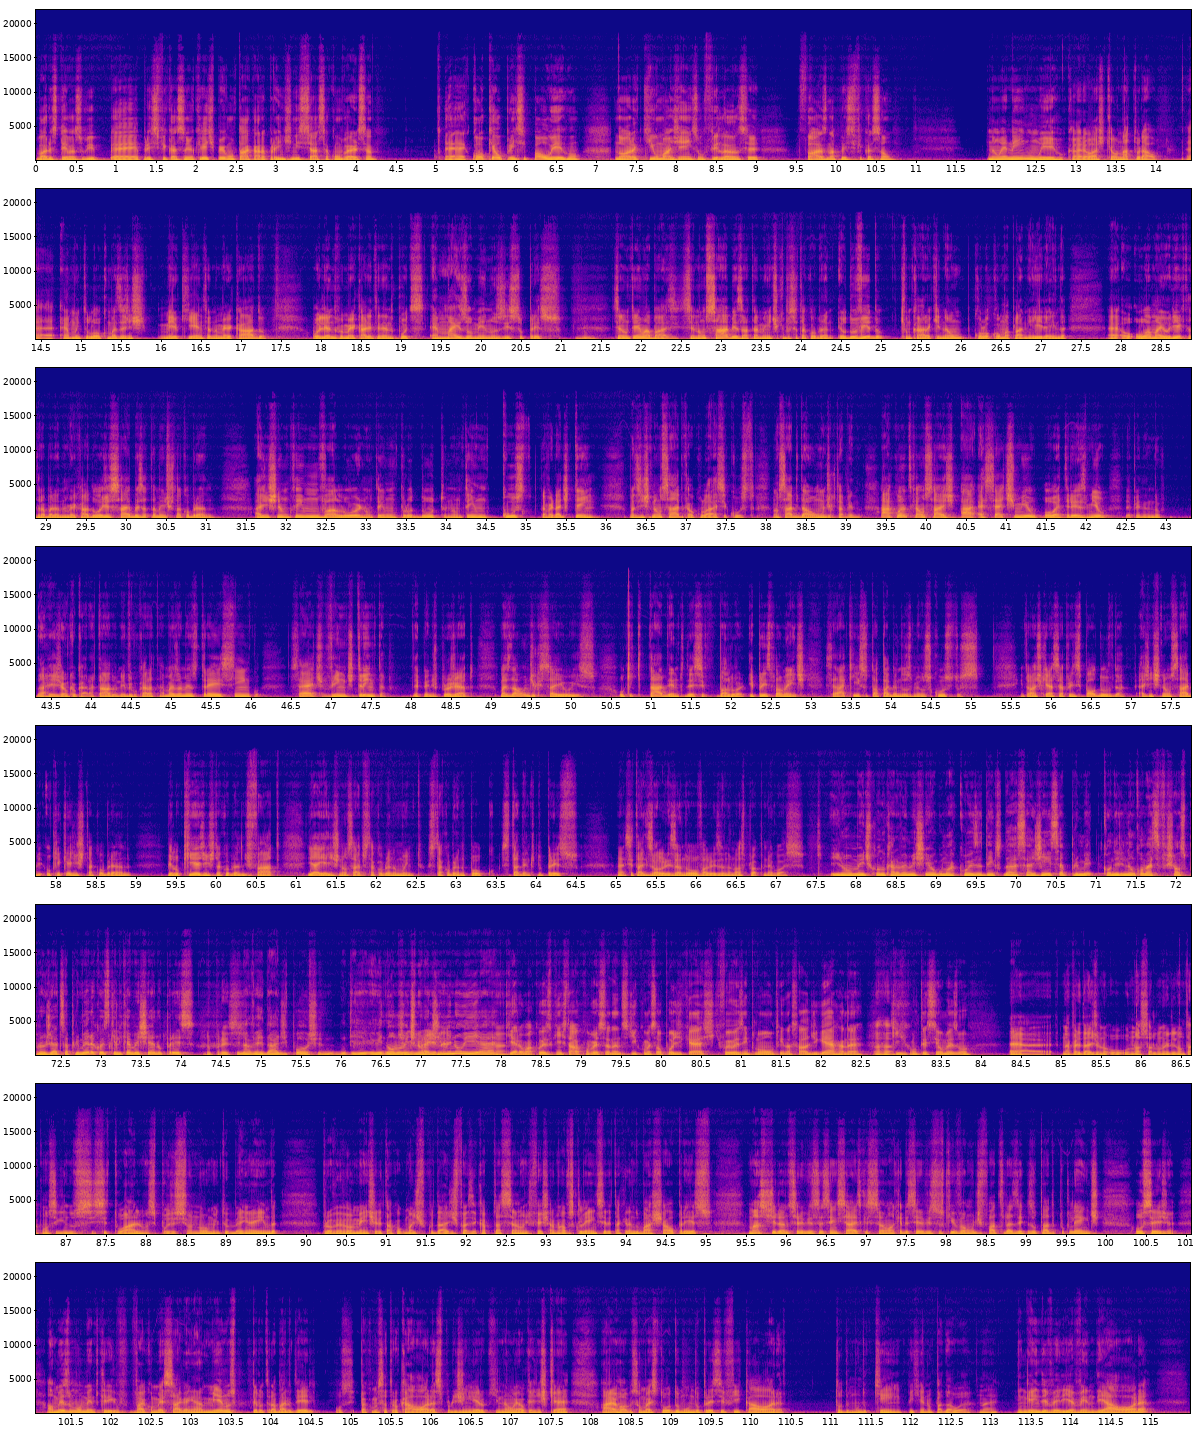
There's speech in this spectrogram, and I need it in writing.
Vários temas sobre é, precificação. E eu queria te perguntar, cara, pra gente iniciar essa conversa. É, qual que é o principal erro na hora que uma agência, um freelancer, faz na precificação? Não é nenhum erro, cara. Eu acho que é o natural. É, é muito louco, mas a gente meio que entra no mercado olhando para o mercado e entendendo, putz, é mais ou menos isso o preço. Uhum. Você não tem uma base, você não sabe exatamente o que você está cobrando. Eu duvido que um cara que não colocou uma planilha ainda, é, ou a maioria que está trabalhando no mercado hoje, saiba exatamente o que está cobrando. A gente não tem um valor, não tem um produto, não tem um custo. Na verdade, tem. Mas a gente não sabe calcular esse custo. Não sabe da onde que tá vendo. Ah, quanto que é um site? Ah, é 7 mil ou é 3 mil. Dependendo da região que o cara tá, do nível que o cara tá, mais ou menos 3, 5, 7, 20, 30. Depende do projeto. Mas da onde que saiu isso? O que está dentro desse valor? E principalmente, será que isso está pagando os meus custos? Então acho que essa é a principal dúvida. A gente não sabe o que, que a gente está cobrando pelo que a gente está cobrando de fato, e aí a gente não sabe se está cobrando muito, se está cobrando pouco, se está dentro do preço. Né? Se está desvalorizando ou valorizando o nosso próprio negócio. E normalmente, quando o cara vai mexer em alguma coisa dentro dessa agência, prime... quando ele não começa a fechar os projetos, a primeira coisa que ele quer mexer é no preço. No preço. E na verdade, poxa, e, e normalmente para diminuir, né? é. é. Que era uma coisa que a gente estava conversando antes de começar o podcast, que foi o exemplo ontem na sala de guerra, né? O uhum. que, que aconteceu mesmo? É, na verdade, o, o nosso aluno ele não está conseguindo se situar, ele não se posicionou muito bem ainda. Provavelmente ele está com alguma dificuldade de fazer captação, de fechar novos clientes, ele está querendo baixar o preço, mas tirando serviços essenciais que são aqueles serviços que vão de fato trazer resultado para o cliente. Ou seja, ao mesmo momento que ele vai começar a ganhar menos pelo trabalho dele, ou vai começar a trocar horas por dinheiro, que não é o que a gente quer. Ai, Robson, mas todo mundo precifica a hora. Todo mundo quem, pequeno padawan, né? Ninguém deveria vender a hora,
